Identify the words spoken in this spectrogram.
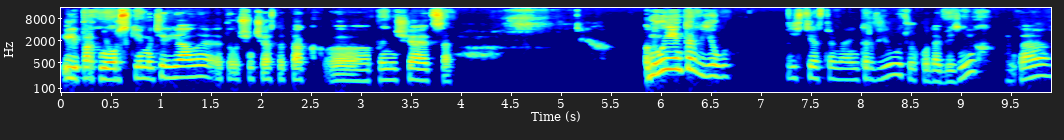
или партнерские материалы. Это очень часто так э, помечается. Ну и интервью, естественно, интервью, куда без них, да,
